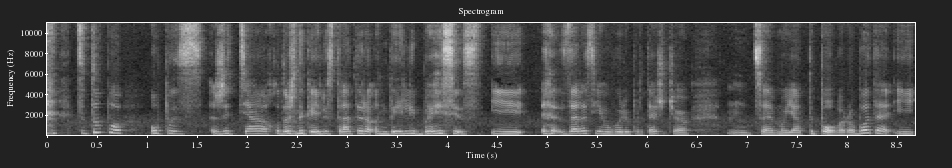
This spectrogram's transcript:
це тупо опис життя художника-ілюстратора daily basis. І е, зараз я говорю про те, що це моя типова робота, і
